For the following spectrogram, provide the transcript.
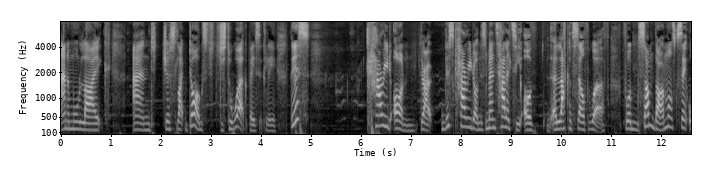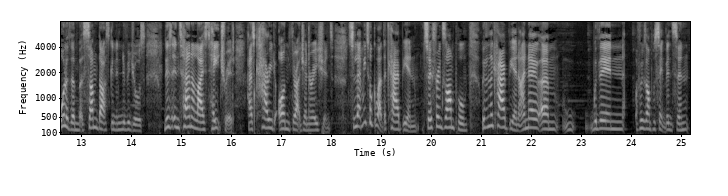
animal like, and just like dogs, just to work, basically. This carried on throughout this carried on this mentality of a lack of self-worth from some dark i'm not going to say all of them but some dark-skinned individuals this internalized hatred has carried on throughout generations. So let me talk about the caribbean. So for example within the caribbean i know um within for example st vincent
